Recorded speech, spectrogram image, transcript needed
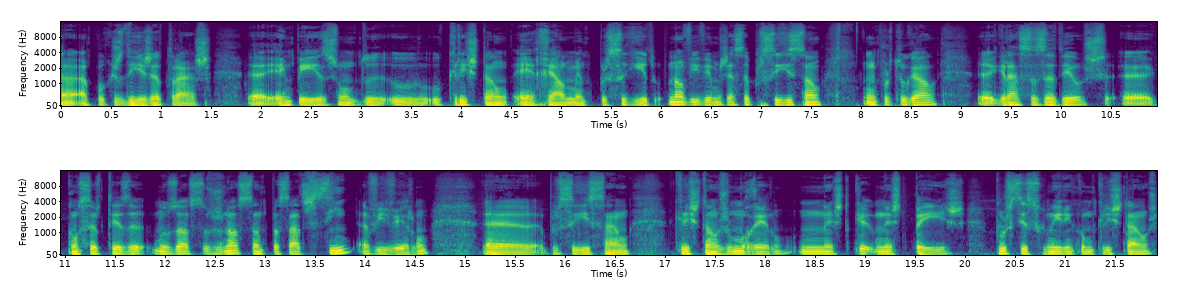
eh, há poucos dias atrás, eh, em países onde o, o cristão é realmente perseguido. Não vivemos essa perseguição em Portugal, graças a Deus, eh, com certeza nos ossos, os nossos antepassados sim a viveram eh, perseguição. Cristãos morreram neste, neste país por se assumirem como cristãos.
